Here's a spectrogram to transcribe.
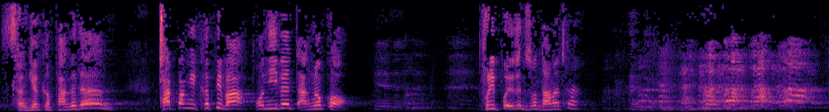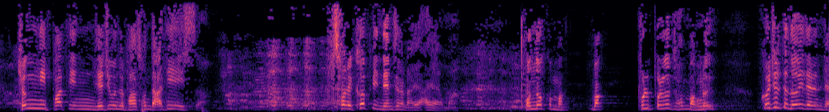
성격 급하거든. 자판기 커피 봐. 돈 200원 딱 넣고. 불이 뻘건 손다 넣잖아. 격리 파티인 여직원들 봐. 손 다 뒤에 있어. 손에 커피 냄새가 나야, 아야, 막. 돈 넣고 막, 막, 불 뻘건 손막 넣어. 꺼질 때 넣어야 되는데,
